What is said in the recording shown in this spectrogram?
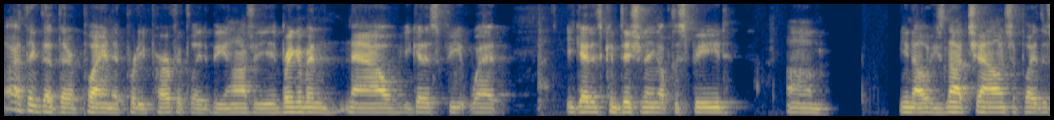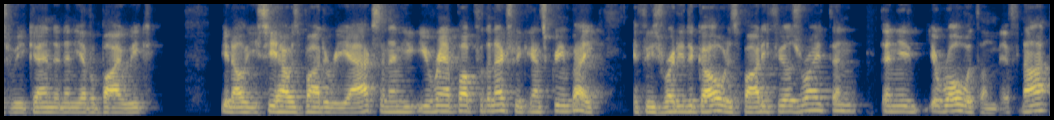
I think that they're playing it pretty perfectly. To be honest with you, you bring him in now, you get his feet wet, you get his conditioning up to speed. Um, you know he's not challenged to play this weekend, and then you have a bye week. You know you see how his body reacts, and then you, you ramp up for the next week against Green Bay if he's ready to go and his body feels right, then then you you roll with him. If not,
